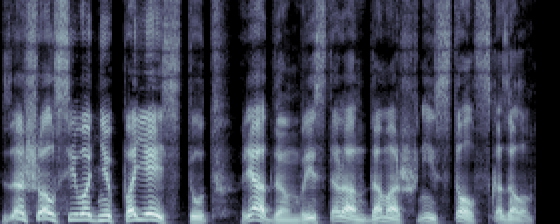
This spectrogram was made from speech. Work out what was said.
«Зашел сегодня поесть тут, рядом, в ресторан «Домашний стол», — сказал он.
